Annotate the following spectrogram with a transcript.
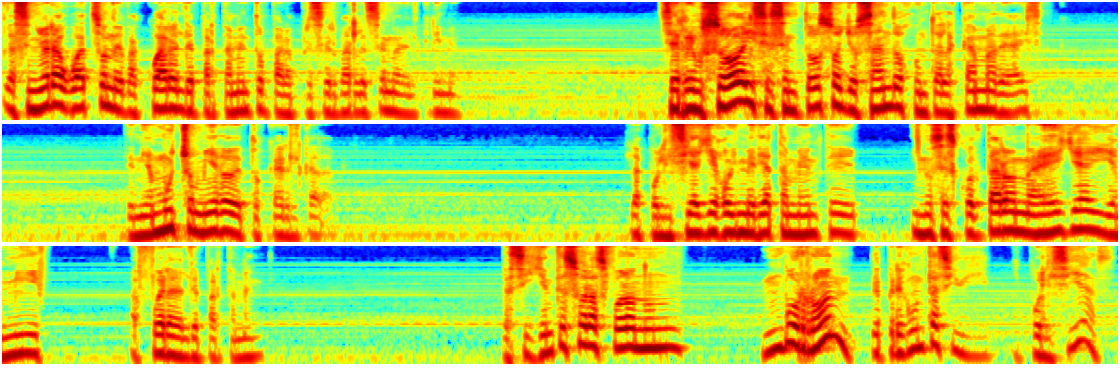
la señora Watson evacuara el departamento para preservar la escena del crimen. Se rehusó y se sentó sollozando junto a la cama de Isaac. Tenía mucho miedo de tocar el cadáver. La policía llegó inmediatamente y nos escoltaron a ella y a mí afuera del departamento. Las siguientes horas fueron un, borrón de preguntas y, y policías.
